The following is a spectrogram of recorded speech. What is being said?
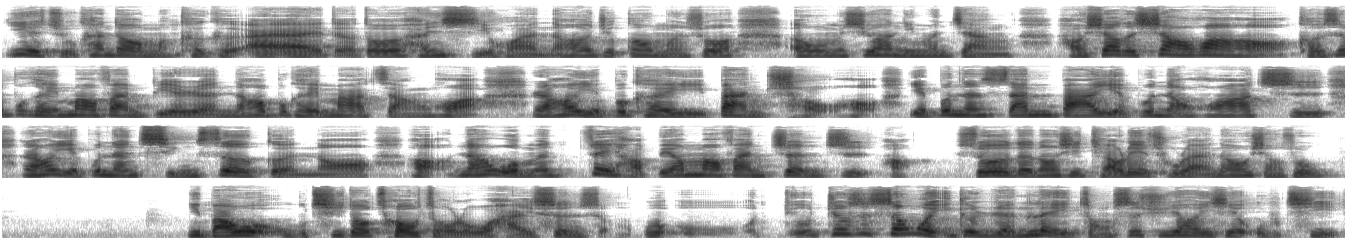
业主看到我们可可爱爱的，都很喜欢，然后就跟我们说，呃，我们希望你们讲好笑的笑话哦，可是不可以冒犯别人，然后不可以骂脏话，然后也不可以扮丑哈，也不能三八，也不能花痴，然后也不能情色梗哦，好，然后我们最好不要冒犯政治，好，所有的东西条列出来，然后我想说，你把我武器都抽走了，我还剩什么？我我。我就是身为一个人类，总是需要一些武器。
